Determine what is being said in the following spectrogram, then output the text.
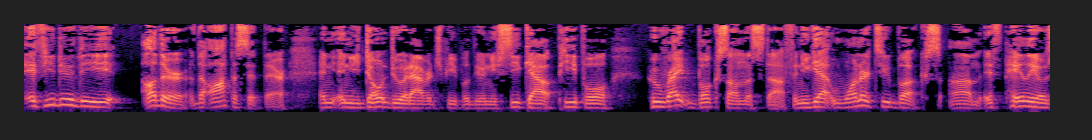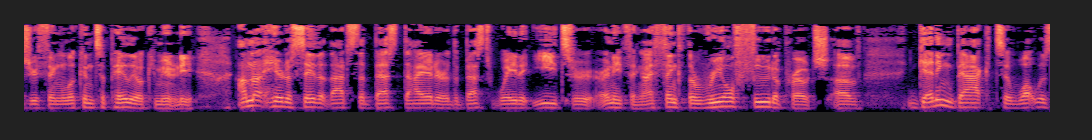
if you do the other the opposite there. And and you don't do what average people do and you seek out people who write books on this stuff. And you get one or two books. Um, if paleo is your thing look into paleo community. I'm not here to say that that's the best diet or the best way to eat or, or anything. I think the real food approach of getting back to what was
